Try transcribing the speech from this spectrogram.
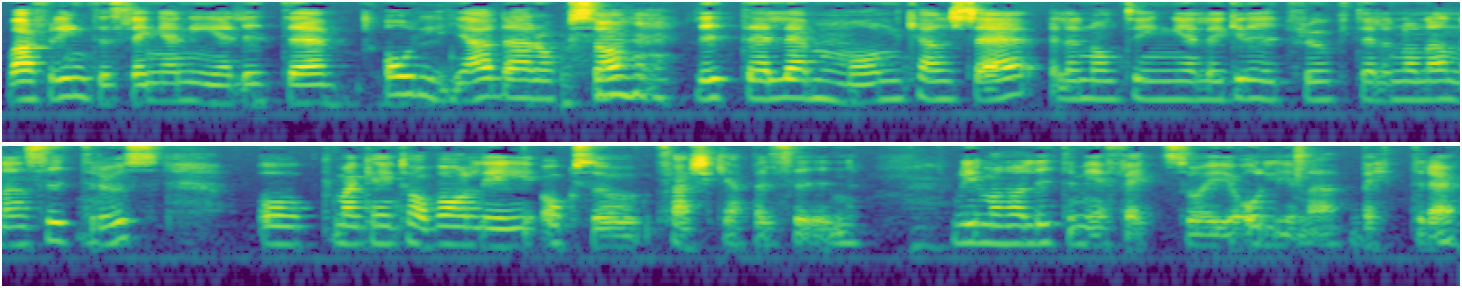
varför inte slänga ner lite olja där också. Lite lemon kanske eller någonting eller grapefrukt eller någon annan citrus. Och man kan ju ta vanlig också färsk apelsin. Vill man ha lite mer effekt så är ju oljorna bättre.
